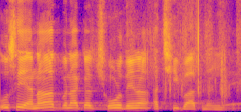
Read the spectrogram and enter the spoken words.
उसे अनाथ बनाकर छोड़ देना अच्छी बात नहीं है।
